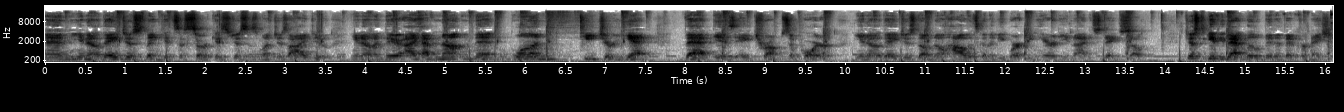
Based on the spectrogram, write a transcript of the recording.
and you know they just think it's a circus just as much as I do. You know, and there I have not met one teacher yet that is a Trump supporter. You know, they just don't know how it's going to be working here in the United States. So, just to give you that little bit of information.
